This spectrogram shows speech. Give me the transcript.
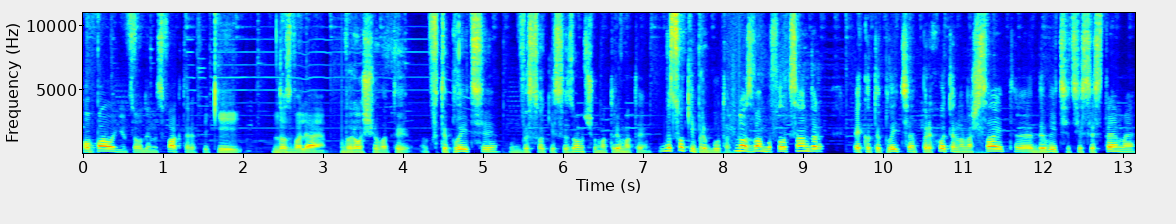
Опалення це один із факторів, який дозволяє вирощувати в теплиці в високий сезон, щоб отримати високий прибуток. Ну а з вами був Олександр. Екотеплиця. Переходьте на наш сайт, е, дивіться ці системи,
